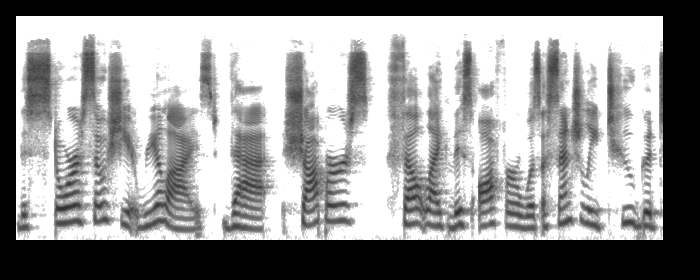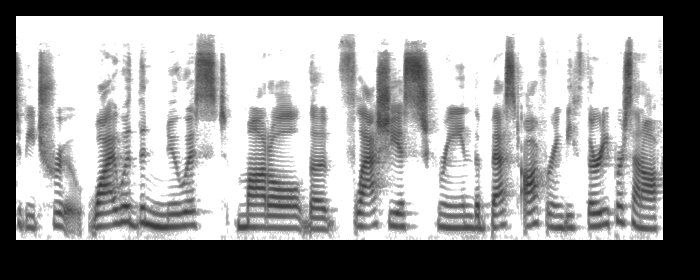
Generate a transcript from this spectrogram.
the store associate realized that shoppers felt like this offer was essentially too good to be true. Why would the newest model, the flashiest screen, the best offering be 30% off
